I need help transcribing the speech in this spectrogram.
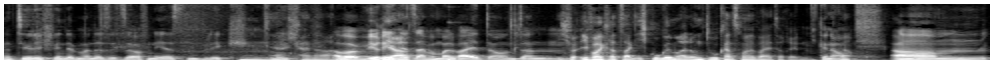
Natürlich findet man das jetzt auf den ersten Blick ja, nicht. keine Ahnung. Aber wir reden Ja. jetzt einfach mal weiter und dann. ich, ich wollte gerade sagen, ich google mal und du kannst mal weiterreden. Genau. Ja. Ähm,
